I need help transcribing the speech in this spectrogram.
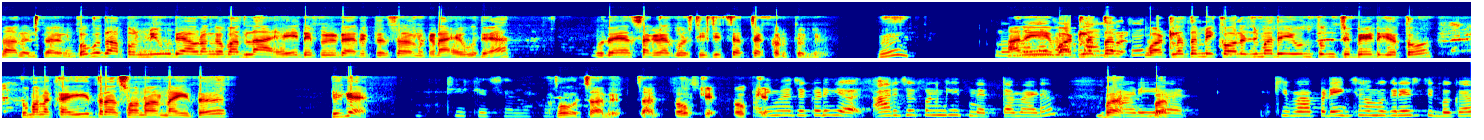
चालेल चालेल. बघूत आपण. मी उद्या औरंगाबादला आहे. डेप्युटी डायरेक्टर सरांकडे आहे उद्या. उद्या या सगळ्या गोष्टीची चर्चा करतो मी. हं? आणि वाटलं तर वाटलं तर मी कॉलेजमध्ये येऊन तुमची भेट घेतो. तुम्हाला काहीही त्रास होणार नाही तर ठीक आहे? ठीक आहे चालेल हो. चालेल चालेल. Okay okay. आणि माझ्याकडे अर्ज पण घेत नाहीत त्या मॅडम. आणि किंवा आपण एक्झाम वगैरे असते बघा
